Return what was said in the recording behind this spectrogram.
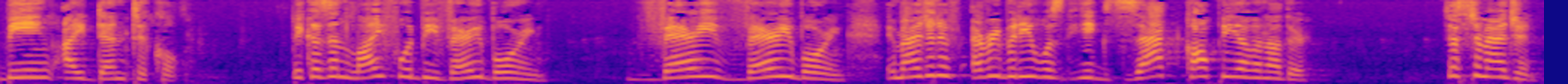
being identical. Because then life would be very boring. Very, very boring. Imagine if everybody was the exact copy of another. Just imagine.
